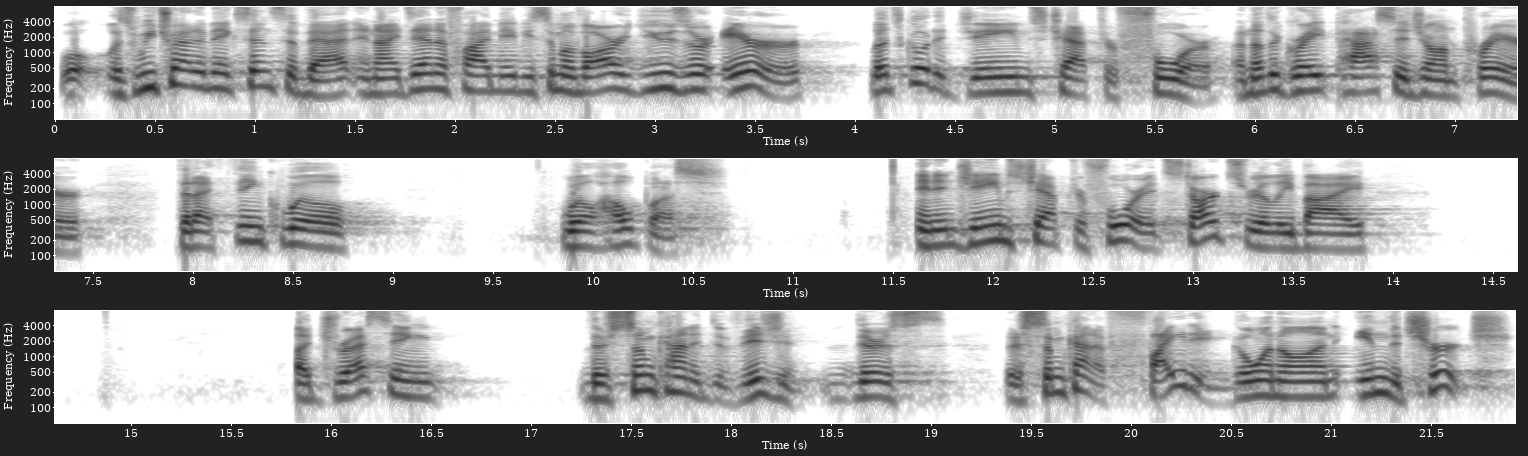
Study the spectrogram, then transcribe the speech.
Well, as we try to make sense of that and identify maybe some of our user error, let's go to James chapter 4, another great passage on prayer that I think will, will help us. And in James chapter 4, it starts really by addressing there's some kind of division. There's, there's some kind of fighting going on in the church.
